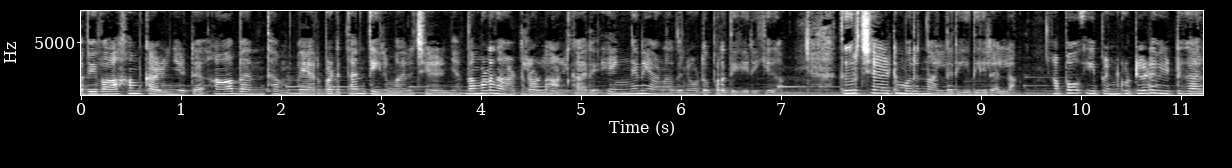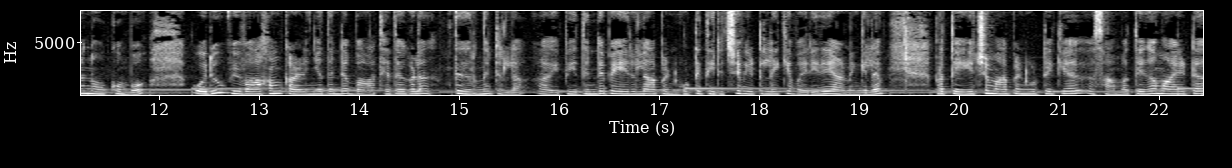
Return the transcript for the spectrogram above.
വിവാഹം കഴിഞ്ഞിട്ട് ആ ബന്ധം വേർപെടുത്താൻ തീരുമാനിച്ചു കഴിഞ്ഞാൽ നമ്മുടെ നാട്ടിലുള്ള ആൾക്കാർ എങ്ങനെയാണ് അതിനോട് പ്രതികരിക്കുക? തീർച്ചയായിട്ടും ഒരു നല്ല രീതിയിലല്ല. അപ്പോൾ ഈ പെൺകുട്ടിയുടെ വീട്ടുകാർ നോക്കുമ്പോൾ ഒരു വിവാഹം കഴിഞ്ഞതിന്റെ ബാധ്യതകൾ തീർന്നിട്ടില്ല. ഇപ്പം ഇതിന്റെ പേരിൽ ആ പെൺകുട്ടി തിരിച്ച് വീട്ടിലേക്ക് വരികയാണെങ്കിൽ പ്രത്യേകിച്ചും ആ പെൺകുട്ടിക്ക് സാമ്പത്തികമായിട്ട്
